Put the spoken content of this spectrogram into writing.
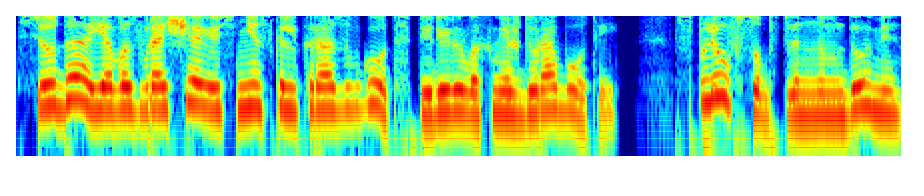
Сюда я возвращаюсь несколько раз в год в перерывах между работой. Сплю в собственном доме,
